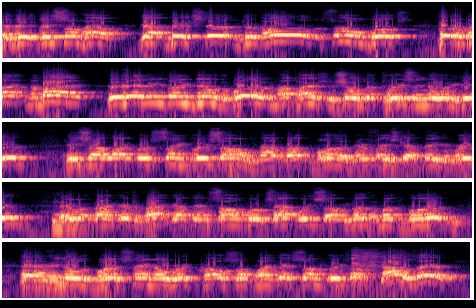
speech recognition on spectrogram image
And they, they somehow got mixed up and took all the song books, put them back in the back that had anything to do with the blood. And my pastor shows up preaching. You know what he did? He said, I'd like for us to sing three songs not about the blood. And their face got big and red. They went back there the back, got them song books out. We sung nothing but the blood. And, and you know the blood stained over it, cross something like that, sung three songs. I was there,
